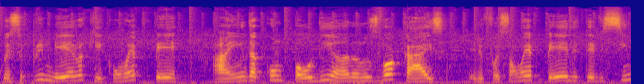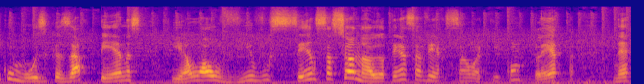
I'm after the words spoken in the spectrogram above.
com esse primeiro aqui, com o EP, ainda com Paul Diano nos vocais. Ele foi só um EP, ele teve cinco músicas apenas e é um ao vivo sensacional. Eu tenho essa versão aqui completa, né,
